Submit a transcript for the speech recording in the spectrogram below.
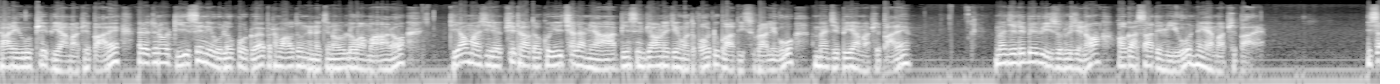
ဒါတွေကိုဖြည့်ပေးရမှာဖြစ်ပါတယ်အဲ့တော့ကျွန်တော်ဒီအဆင့်တွေကိုလုပ်ဖို့အတွက်ပထမဆုံးအနေနဲ့ကျွန်တော်တို့လုပ်ရမှာကတော့ဒီအောက်မှာရှိတဲ့ဖြစ်ထားသောကိုယ်ရေးချက်လက်များအားပြင်ဆင်ပြောင်းလဲခြင်းကိုသဘောတူပါသည်ဆိုတာလေးကိုအမှန်ချပေးရမှာဖြစ်ပါတယ်အမှန်ချလေးပေးပြီဆိုလို့ရှိရင်တော့အောက်ကစတင်မီကိုနှိပ်ရမှာဖြစ်ပါတယ် ဒီစ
